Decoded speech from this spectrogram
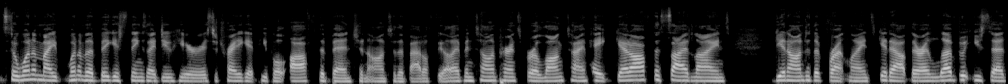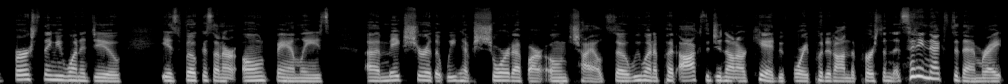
so one of my one of the biggest things I do here is to try to get people off the bench and onto the battlefield. I've been telling parents for a long time, hey, get off the sidelines get onto the front lines, get out there. I loved what you said. First thing we want to do is focus on our own families. Uh, make sure that we have shored up our own child. So we want to put oxygen on our kid before we put it on the person that's sitting next to them, right?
